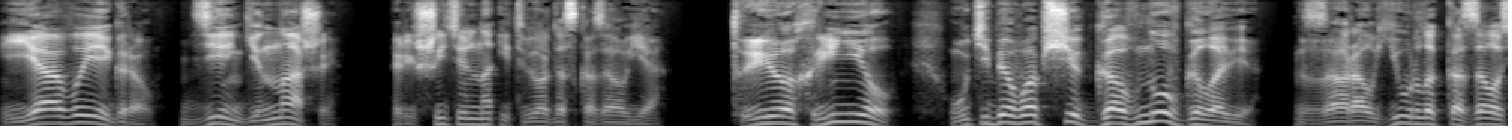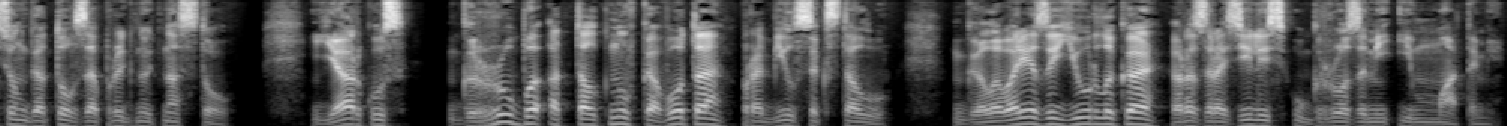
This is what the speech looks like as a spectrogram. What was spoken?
Я выиграл! Деньги наши!» — решительно и твердо сказал я. «Ты охренел! У тебя вообще говно в голове!» Заорал Юрлок, казалось, он готов запрыгнуть на стол. Яркус, грубо оттолкнув кого-то, пробился к столу. Головорезы Юрлока разразились угрозами и матами.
